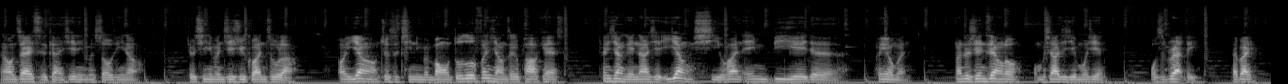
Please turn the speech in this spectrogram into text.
然后再次感谢你们收听哦，就请你们继续关注啦。哦，一样就是请你们帮我多多分享这个 Podcast。分享给那些一样喜欢 NBA 的朋友们，那就先这样喽，我们下期节目见，我是 Bradley，拜拜。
